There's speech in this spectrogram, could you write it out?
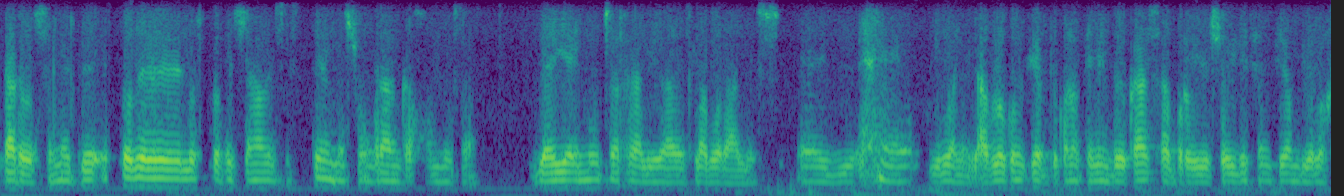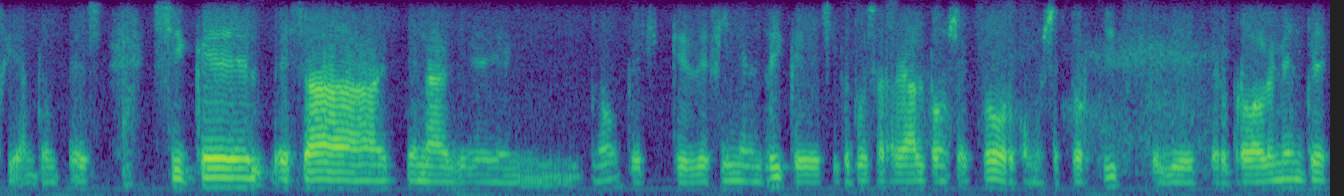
claro, se mete, esto de los profesionales STEM es un gran cajón de esa y ahí hay muchas realidades laborales. Eh, y, bueno, hablo con cierto conocimiento de casa porque yo soy licenciado en biología, entonces sí que esa escena que, define Enrique sí que puede ser real para un sector como el sector TIC, pero probablemente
